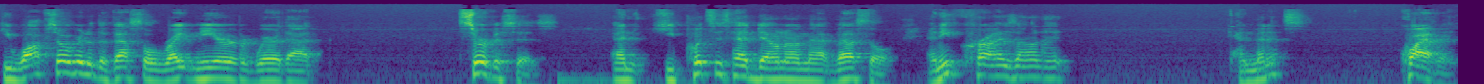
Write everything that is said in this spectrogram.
He walks over to the vessel right near where that service is, and he puts his head down on that vessel and he cries on it 10 minutes quietly.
